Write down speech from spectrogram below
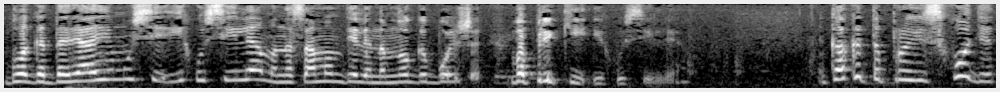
Благодаря им их усилиям, а на самом деле намного больше вопреки их усилиям. Как это происходит?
